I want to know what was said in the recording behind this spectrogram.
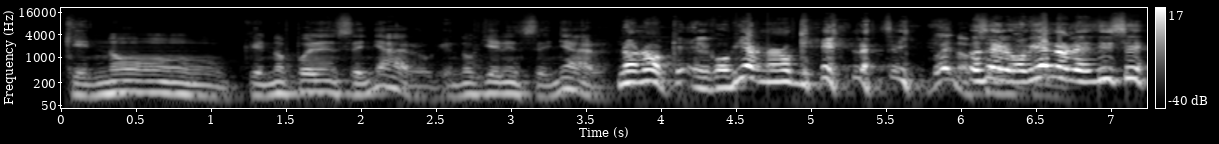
que no, que no puede enseñar o que no quiere enseñar. No, no, que el gobierno no quiere Bueno, o sea, el gobierno les dice,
